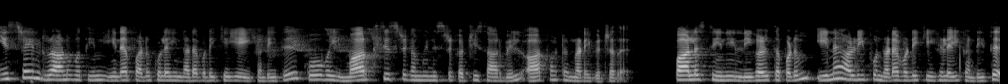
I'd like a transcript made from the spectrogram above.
இஸ்ரேல் ராணுவத்தின் இனப்படுகொலை நடவடிக்கையை கண்டித்து கோவை மார்க்சிஸ்ட் கம்யூனிஸ்ட் கட்சி சார்பில் ஆர்ப்பாட்டம் நடைபெற்றது. பாலஸ்தீனில் நிகழ்த்தப்படும் இன அழிப்பு நடவடிக்கைகளை கண்டித்து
